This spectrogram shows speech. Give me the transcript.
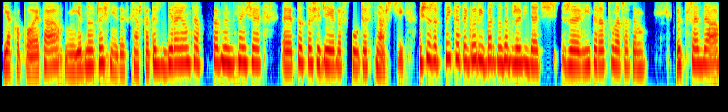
jako poeta. Jednocześnie to jest książka też zbierająca w pewnym sensie e, to, co się dzieje we współczesności. Myślę, że w tej kategorii bardzo dobrze widać, że literatura czasem wyprzedza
